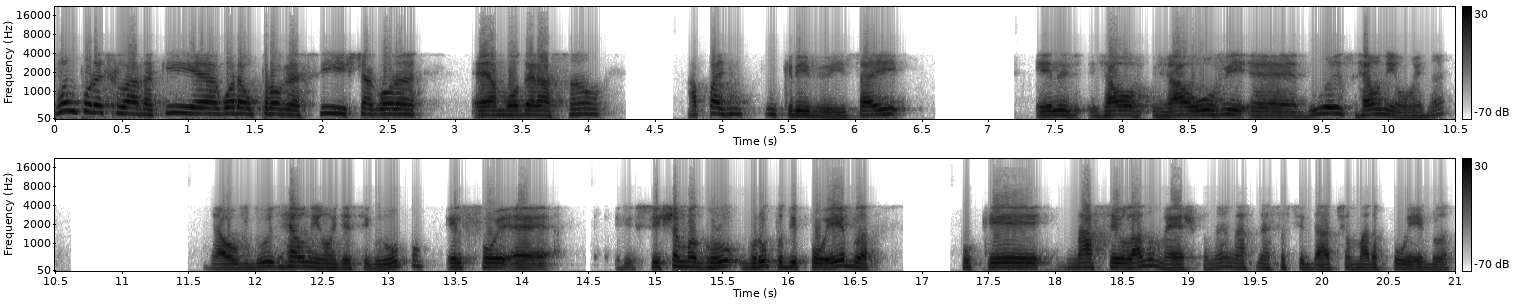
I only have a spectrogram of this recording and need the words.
vamos por esse lado aqui, é, agora é o progressista, agora é a moderação. Rapaz, incrível isso. Aí eles já, já houve é, duas reuniões, né? Já houve duas reuniões desse grupo. Ele foi. É, se chama Gru Grupo de Puebla, porque nasceu lá no México, né? Nessa cidade chamada Puebla.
